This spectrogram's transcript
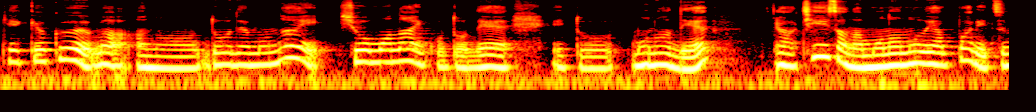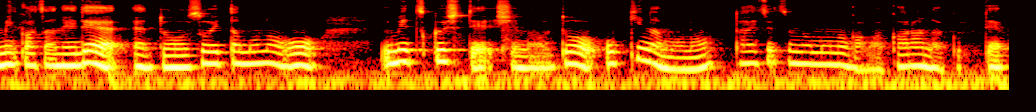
結局、まあ、あのどうでもないしょうもないことで、えっと、もので小さなもののやっぱり積み重ねで、えっと、そういったものを埋め尽くしてしまうと大きなもの大切なものが分からなくって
